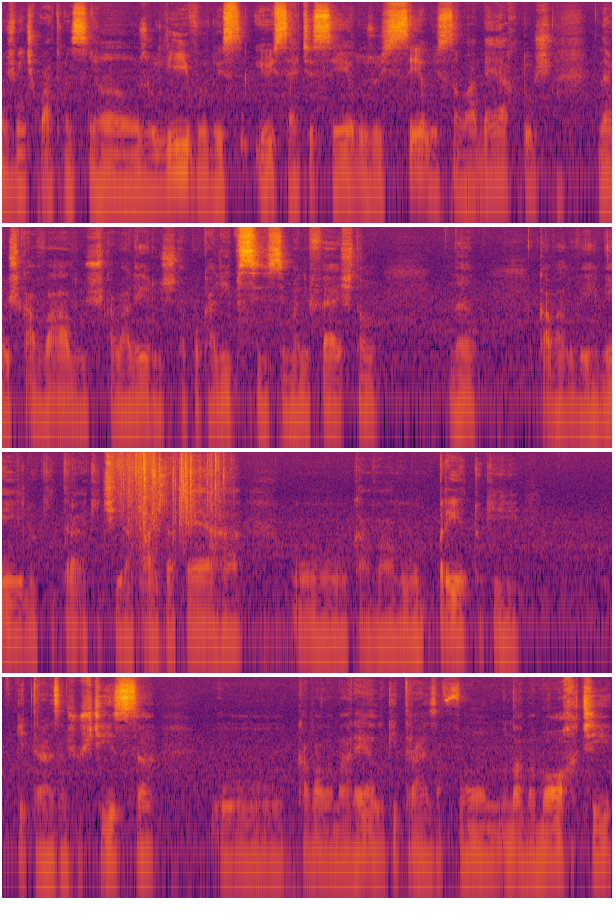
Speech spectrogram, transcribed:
os 24 anciãos, o livro dos, e os sete selos, os selos são abertos, né, os cavalos, cavaleiros do Apocalipse se manifestam, né, o cavalo vermelho que, tra que tira a paz da terra, o cavalo preto que, que traz a justiça, o cavalo amarelo que traz a fome, a morte,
